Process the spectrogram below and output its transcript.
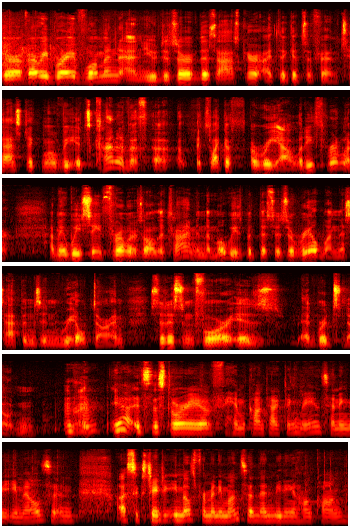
You're a very brave woman, and you deserve this Oscar. I think it's a fantastic movie. It's kind of a, a it's like a, a reality thriller. I mean, we see thrillers all the time in the movies, but this is a real one. This happens in real time. Citizen Four is Edward Snowden, right? Mhm. Yeah, it's the story of him contacting me and sending me emails and us exchanging emails for many months and then meeting in Hong Kong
